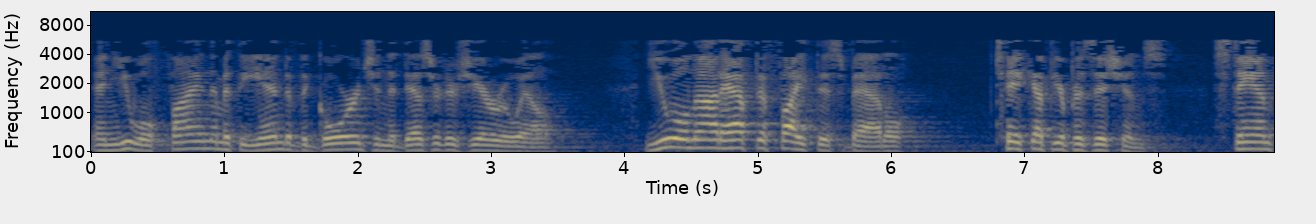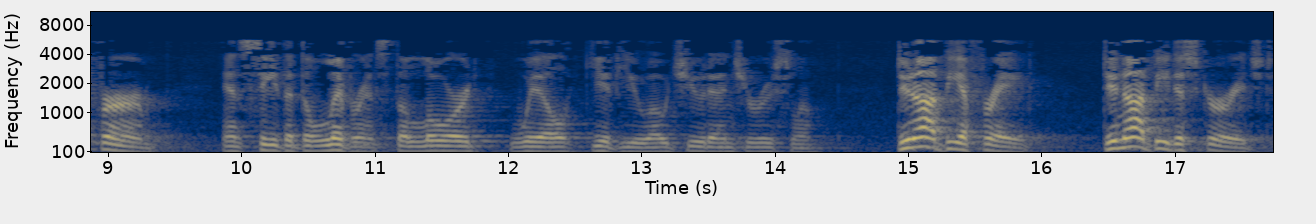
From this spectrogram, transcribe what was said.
and you will find them at the end of the gorge in the desert of Jeruel. You will not have to fight this battle. Take up your positions. Stand firm and see the deliverance the Lord will give you, O Judah and Jerusalem. Do not be afraid. Do not be discouraged.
